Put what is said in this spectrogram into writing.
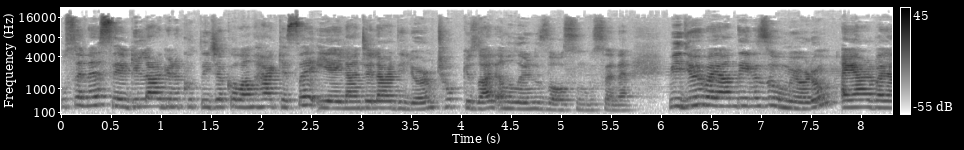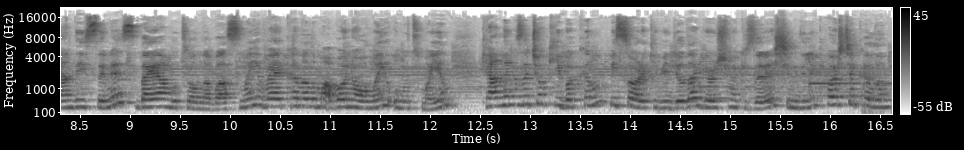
Bu sene Sevgililer Günü kutlayacak olan herkese iyi eğlenceler diliyorum. Çok güzel anılarınız olsun bu sene. Videoyu beğendiğinizi umuyorum. Eğer beğendiyseniz beğen butonuna basmayı ve kanalıma abone olmayı unutmayın. Kendinize çok iyi bakın. Bir sonraki videoda görüşmek üzere. Şimdilik hoşçakalın.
